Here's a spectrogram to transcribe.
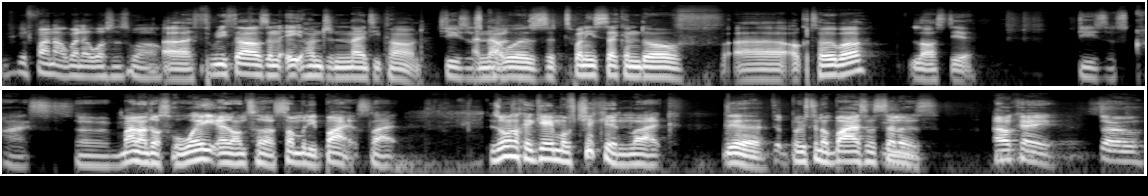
you can find out when it was as well. uh, three thousand eight hundred and ninety pound, Jesus and that was the twenty second of uh, October last year. Jesus Christ. So man, I just waited until somebody bites. Like it's almost like a game of chicken, like Yeah, between the buyers and sellers. Okay, so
